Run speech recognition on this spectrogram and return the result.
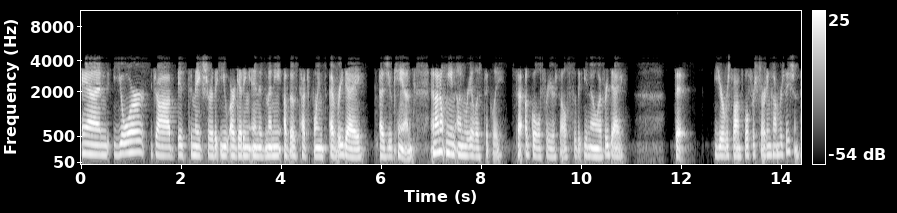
and your job is to make sure that you are getting in as many of those touch points every day as you can. And I don't mean unrealistically. Set a goal for yourself so that you know every day that you're responsible for starting conversations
